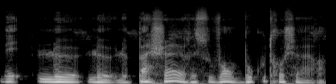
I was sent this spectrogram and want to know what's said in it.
Mais le, le, le, pas cher est souvent beaucoup trop cher.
